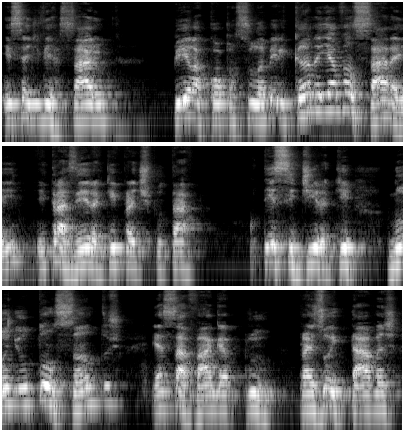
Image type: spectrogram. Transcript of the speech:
esse adversário pela Copa Sul-Americana e avançar aí e trazer aqui para disputar, decidir aqui no Newton Santos essa vaga para as oitavas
